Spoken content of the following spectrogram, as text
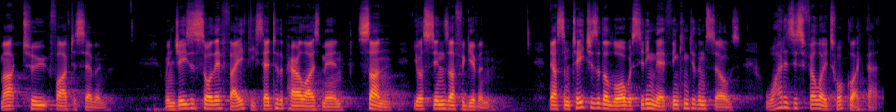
Mark 2 5 to 7. When Jesus saw their faith, he said to the paralyzed man, Son, your sins are forgiven. Now, some teachers of the law were sitting there thinking to themselves, Why does this fellow talk like that?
